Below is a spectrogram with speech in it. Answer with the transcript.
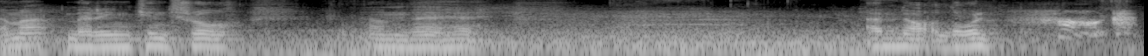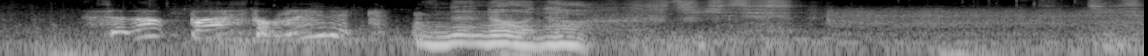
I'm at Marine Control. I'm, uh... I'm not alone. Fuck! Is it that bastard Rennick? No, no, no. Jesus. Jesus.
